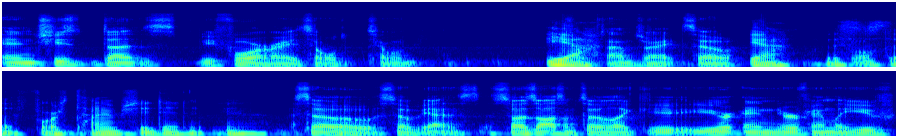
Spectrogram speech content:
and she's done this before, right? So several Yeah. times, right? So, Yeah, this Cool. is the fourth time she did it. Yeah, so, so yeah, so it's awesome. So, like, you, you're in your family, you've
